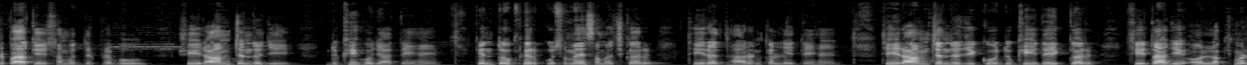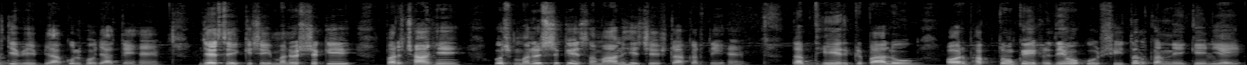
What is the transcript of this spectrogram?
कृपा के समुद्र प्रभु, श्री रामचंद्र जी दुखी हो जाते हैं। किंतु फिर कुसमय समझकर धीरज धारण कर लेते हैं। श्री रामचंद्र जी को दुखी देखकर सीता जी और लक्ष्मण जी भी व्याकुल हो जाते हैं। जैसे किसी मनुष्य की परछाही उस मनुष्य के समान ही चेष्टा करती हैं। तब धीर कृपालु और भक्तों के हृदयों को शीतल करने के लिए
